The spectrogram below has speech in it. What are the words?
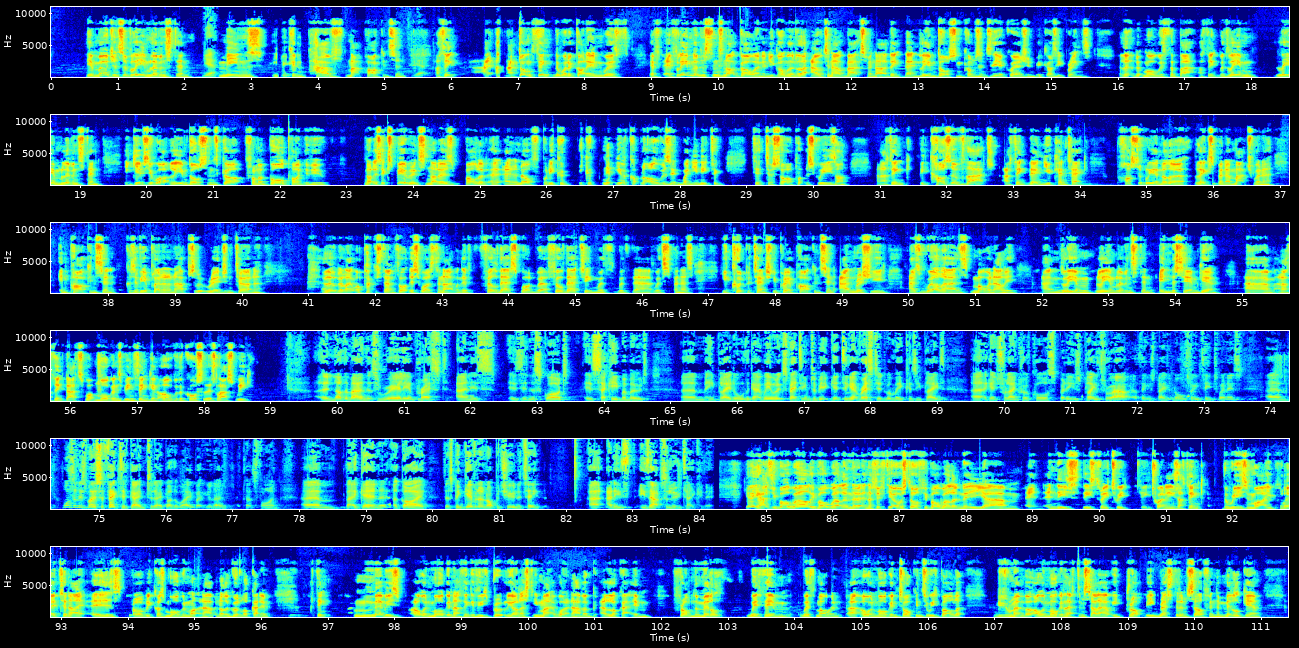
the emergence of Liam Livingstone yeah. means you can have Matt Parkinson. Yeah. I think I, I don't think they would have gone in with if if Liam Livingstone's not going and you go with another out and out batsman, I think then Liam Dawson comes into the equation because he brings a little bit more with the bat. I think with Liam Liam Livingstone, he gives you what Liam Dawson's got from a ball point of view. Not as experienced, not as bowling and, uh, and enough, but he could he could nip you a couple of overs in when you need to to, to sort of put the squeeze on. And I think because of that, I think then you can take possibly another leg spinner match winner in Parkinson. Because if you're playing an absolute raging turner, a little bit like what Pakistan thought this was tonight when they filled their squad, where filled their team with with uh, with spinners, you could potentially play a Parkinson and Rashid as well as Moeen Ali and Liam Liam Livingstone in the same game. Um, and I think that's what Morgan's been thinking over the course of this last week another man that's really impressed and is is in the squad is Saqib Mahmood. Um, he played all the games. We were expecting him to be, get to get rested, weren't we? Because he played uh, against Sri Lanka, of course, but he's played throughout. I think he's played in all three T20s. Um, wasn't his most effective game today, by the way, but you know that's fine. Um, but again, a, a, guy that's been given an opportunity, uh, and he's he's absolutely taken it. Yeah, he has. He bowled well. He bowled well in the in the fifty over stuff. He bowled well in the um, in, in these these three T twenties. I think the reason why he played tonight is probably because Morgan wanted to have another good look at him. I think maybe Eoin Morgan. I think if he's brutally honest, he might have wanted to have a, a look at him from the middle with him with uh, Eoin Morgan talking to his bowler. If you remember, Eoin Morgan left himself out. He dropped. He rested himself in the middle game.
